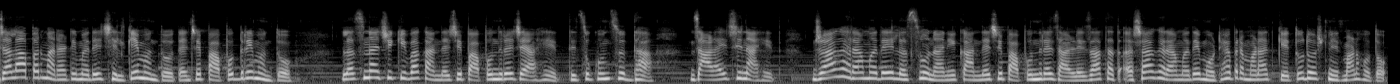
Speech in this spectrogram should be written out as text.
ज्याला आपण मराठीमध्ये छिलके म्हणतो त्यांचे पापुद्रे म्हणतो लसणाची किंवा कांद्याची पापुंद्रे जे आहेत ते चुकून सुद्धा जाळायची नाहीत. ज्या घरामध्ये लसूण आणि कांद्याची पापुंद्रे जाळले जातात अशा घरामध्ये मोठ्या प्रमाणात केतुदोष निर्माण होतो.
